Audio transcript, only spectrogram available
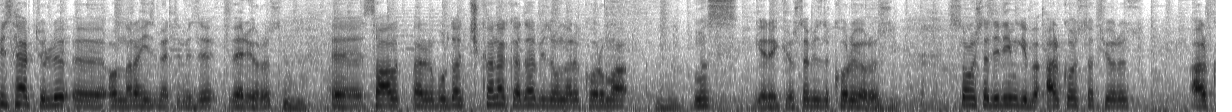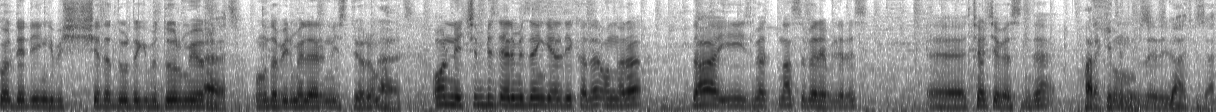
Biz her türlü e, onlara hizmetimizi veriyoruz. Ee, sağlıkları buradan çıkana kadar biz onları korumamız gerekiyorsa biz de koruyoruz. Sonuçta dediğim gibi alkol satıyoruz. Alkol dediğin gibi şişede durduğu gibi durmuyor. Evet. Onu da bilmelerini istiyorum. Evet. Onun için biz elimizden geldiği kadar onlara daha iyi hizmet nasıl verebiliriz eee, çerçevesinde Hareket ediyoruz. Gayet güzel.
